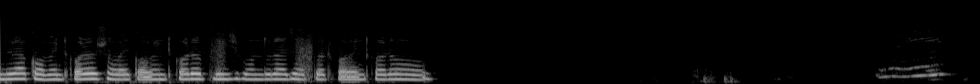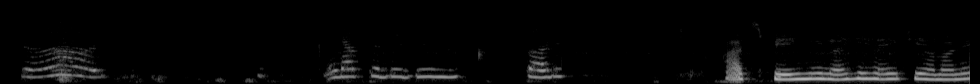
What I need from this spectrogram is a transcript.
বন্ধুরা কমেন্ট করো সবাই কমেন্ট করো প্লিজ বন্ধুরা ঝটপট কমেন্ট করো डॉक्टर दीदी कर आज पेनी नहीं है क्या মানে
